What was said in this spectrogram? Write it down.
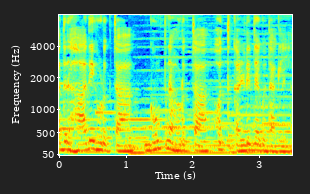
ಅದ್ರ ಹಾದಿ ಹುಡುಕ್ತಾ ಗುಂಪನ್ನ ಹುಡುಕ್ತಾ ಹೊತ್ತು ಕಳ್ಳಿದ್ದೇ ಗೊತ್ತಾಗ್ಲಿಲ್ಲ.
